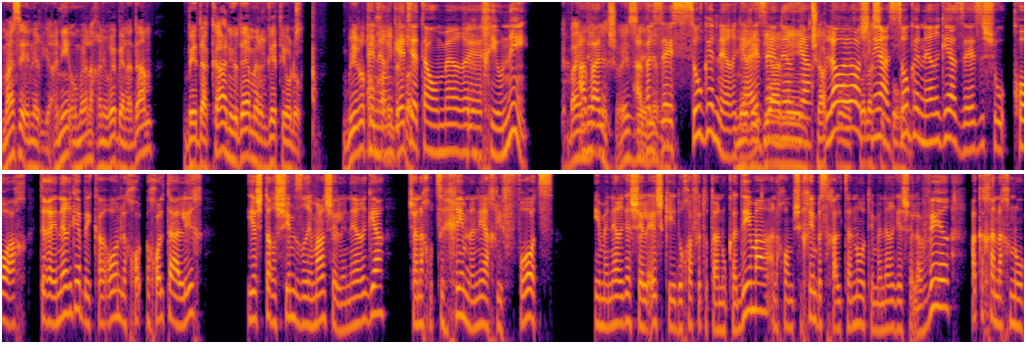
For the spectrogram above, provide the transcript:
מה זה אנרגיה? אני אומר לך, אני רואה בן אדם, בדקה אני יודע אם אנרגטי או לא. בלי טורחני אנרגטי בכלל. אתה אומר כן. אה, חיוני, אבל- אבל אנרגיה? זה סוג אנרגיה, איזה אנרגיה? צ'קרות, לא, לא, שנייה, הסיפורים. סוג אנרגיה זה איזשהו כוח. תראה, אנרגיה בעיקרון, לכל, בכל תהליך, יש תרשים זרימה של אנרגיה, שאנחנו צריכים נניח לפרוץ עם אנרגיה של אש, כי היא דוחפת אותנו קדימה, אנחנו ממשיכים בשכלתנות עם אנרגיה של אוויר, אחר כך אנחנו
